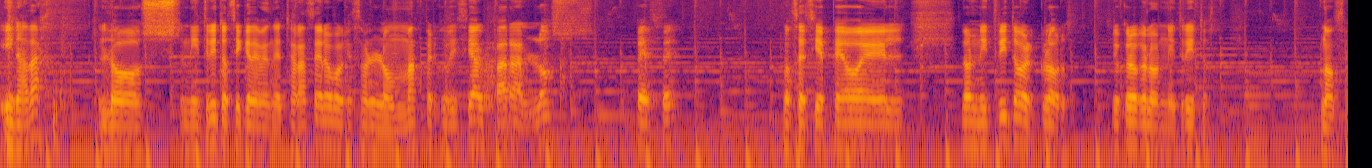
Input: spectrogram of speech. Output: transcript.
Y nada, los nitritos sí que deben de estar a cero porque son los más perjudiciales para los peces. No sé si es peor el, los nitritos o el cloro. Yo creo que los nitritos. No sé.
